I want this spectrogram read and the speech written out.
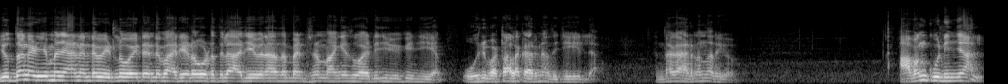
യുദ്ധം കഴിയുമ്പോൾ ഞാൻ എന്റെ വീട്ടിൽ പോയിട്ട് എന്റെ ഭാര്യയുടെ കൂട്ടത്തിൽ ആജീവനാന്തം പെൻഷൻ വാങ്ങി സുഖമായിട്ട് ജീവിക്കുകയും ചെയ്യാം. ഒരു പട്ടാളക്കാരനും അത് ചെയ്യില്ല. എന്താ കാരണം എന്നറിയോ അവൻ കുനിഞ്ഞാൽ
